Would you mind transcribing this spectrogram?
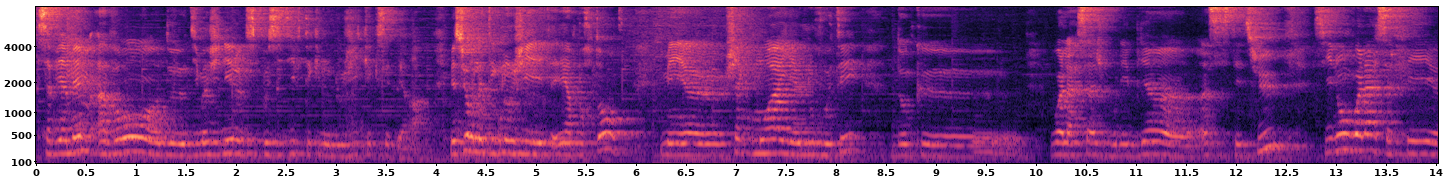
Ça vient même avant d'imaginer le dispositif technologique, etc. Bien sûr, la technologie est, importante, mais euh, chaque mois, il y a une nouveauté. Donc voilà, ça, je voulais bien insister dessus. Sinon, voilà, ça fait,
